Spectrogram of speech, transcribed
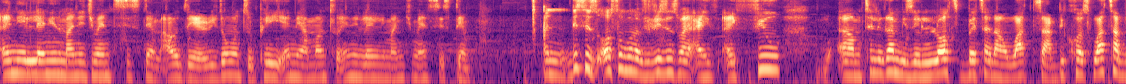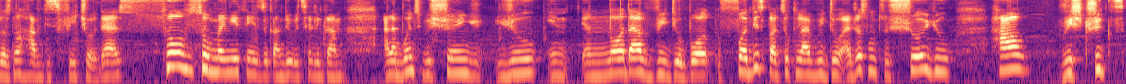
any learning management system out there you don't want to pay any amount to any learning management system and this is also one of the reasons why I, I feel um, telegram is a lot better than whatsapp because whatsapp does not have this feature. There's so so many things you can do with telegram and i'm going to be showing you, you in another video. But for this particular video i just want to show you how restrict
